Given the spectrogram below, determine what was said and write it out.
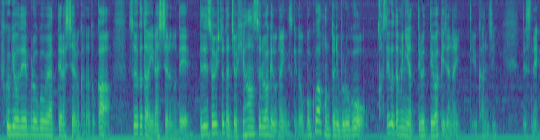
副業でブログをやってらっしゃる方とかそういう方はいらっしゃるので別にそういう人たちを批判するわけでもないんですけど僕は本当にブログを稼ぐためにやってるっていうわけじゃないっていう感じですね。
